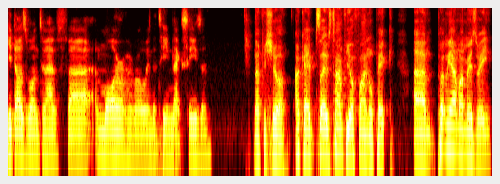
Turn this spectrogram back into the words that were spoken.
he does want to have uh, more of a role in the team next season. No, for sure. Okay, so it's time for your final pick. Um, put me out my misery.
